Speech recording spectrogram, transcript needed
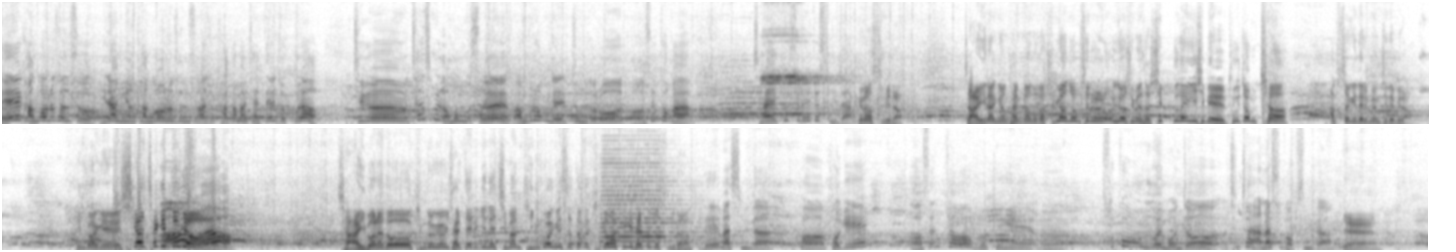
네, 강건우 선수 1학년 강건우 선수 아주 과감하게 잘 때려줬고요. 지금 찬스볼 넘은 곳을 완브록 낼 정도로 어, 세터가 잘 토스를 해줬습니다. 그렇습니다. 자 1학년 강건우가 중요한 점수를 올려주면서 19대 21 두 점 차 앞서게 되는 명지대입니다. 김광의 시간차 김동현. 아, 자 이번에도 김동영이 잘 때리긴 했지만 김광일 세터가 기가 막히게 잘 떠줬습니다. 네, 맞습니다. 어, 거기에 어, 센터 블로킹의 어, 소통을 먼저 칭찬 안 할 수가 없습니다. 예.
